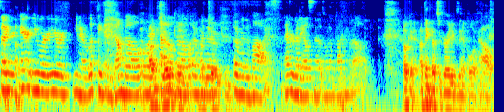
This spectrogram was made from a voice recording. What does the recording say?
so you're carrying, you were you were you know lifting a dumbbell or I'm a kettlebell over I'm the joking. over the box. Everybody else knows what I'm talking about. Okay, I think that's a great example of how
